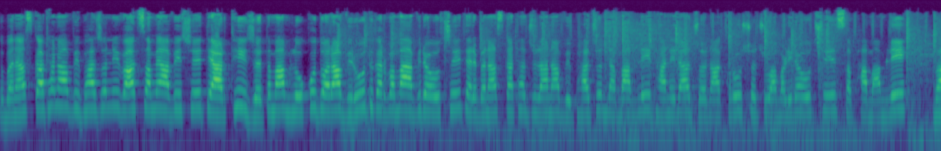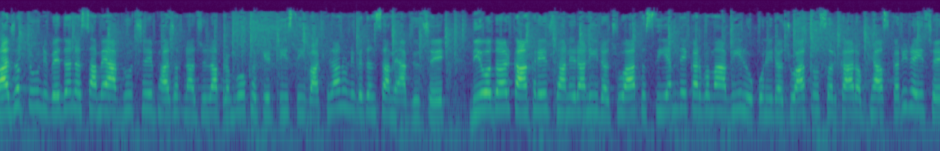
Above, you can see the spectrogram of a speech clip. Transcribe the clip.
તો બનાસકાંઠાના વિભાજનની વાત સામે આવી છે, ત્યારથી જ તમામ લોકો દ્વારા વિરોધ કરવામાં આવી રહ્યો છે. ત્યારે બનાસકાંઠા જિલ્લાના વિભાજનના મામલે ધાનેરા જન આક્રોશ જોવા મળી રહ્યો છે. સભા મામલે ભાજપનું નિવેદન સામે આવ્યું છે. ભાજપના જિલ્લા પ્રમુખ કીર્તિસિંહ વાઘેલાનું નિવેદન સામે આવ્યું છે. દિયોદર, કાંકરેજ, ધાનેરાની રજૂઆત સીએમને કરવામાં આવી. લોકોની રજૂઆતનો સરકાર અભ્યાસ કરી રહી છે.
